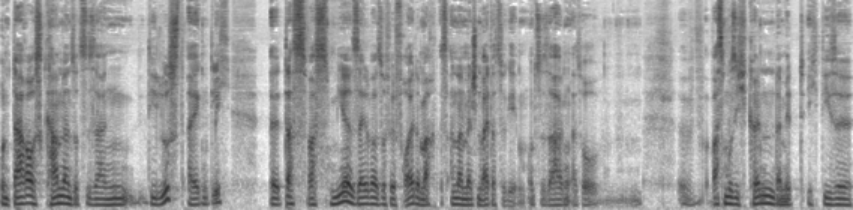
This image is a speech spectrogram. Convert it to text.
Und daraus kam dann sozusagen die Lust eigentlich, äh, das, was mir selber so viel Freude macht, es anderen Menschen weiterzugeben und zu sagen, also äh, was muss ich können, damit ich diese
